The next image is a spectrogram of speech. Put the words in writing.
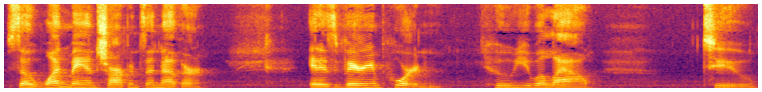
so one man sharpens another. It is very important who you allow to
